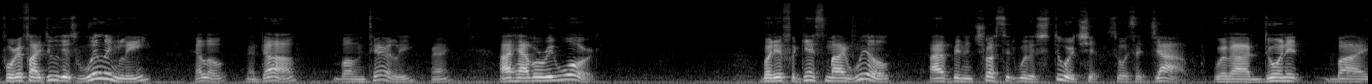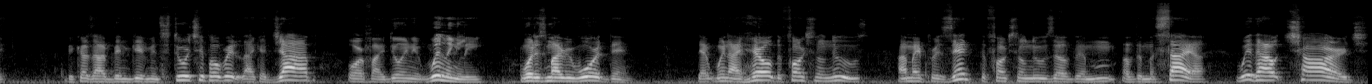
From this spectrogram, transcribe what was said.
For if I do this willingly, hello, nadav, voluntarily, right, I have a reward. But if against my will, I've been entrusted with a stewardship, so it's a job. Whether I'm doing it by because I've been given stewardship over it like a job, or if I'm doing it willingly what is my reward then? That when I herald the functional news, I may present the functional news of the, of the Messiah without charge,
